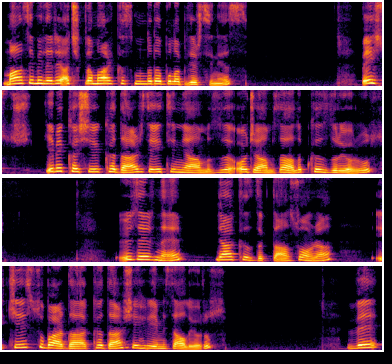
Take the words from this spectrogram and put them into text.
Malzemeleri açıklamalar kısmında da bulabilirsiniz. 5 yemek kaşığı kadar zeytinyağımızı ocağımıza alıp kızdırıyoruz. Üzerine yağ kızdıktan sonra 2 su bardağı kadar şehriyemizi alıyoruz. Ve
